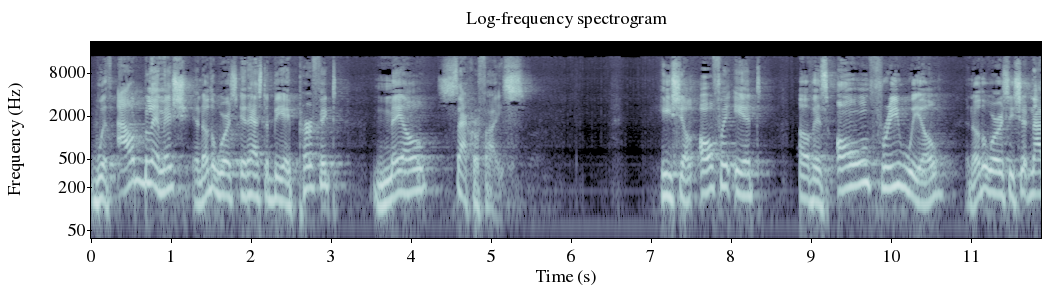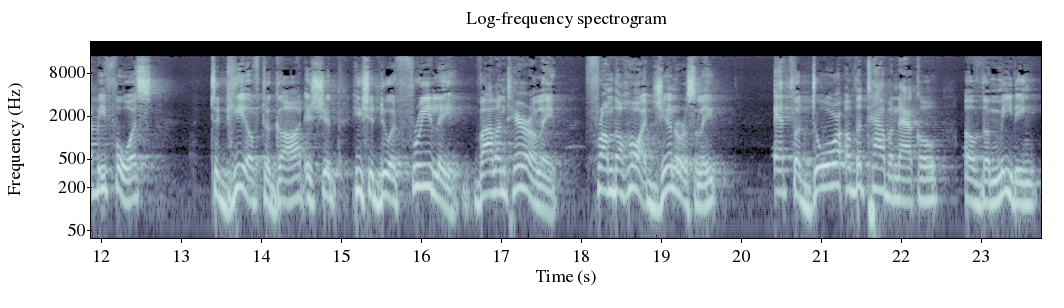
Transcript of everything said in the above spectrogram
without blemish. In other words, it has to be a perfect male sacrifice. He shall offer it of his own free will. In other words, he should not be forced to give to God. It should, he should do it freely, voluntarily, from the heart, generously, at the door of the tabernacle of the meeting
